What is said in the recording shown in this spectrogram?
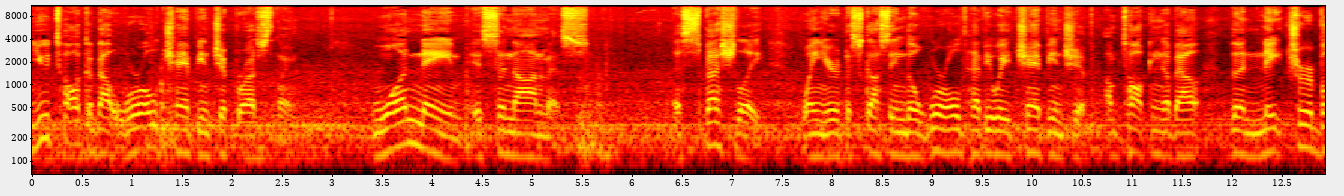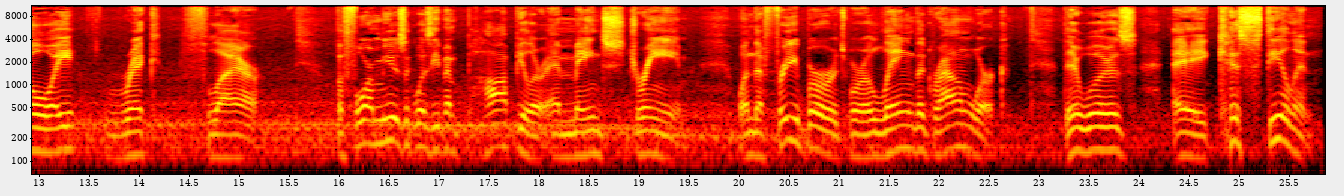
When you talk about World Championship Wrestling, one name is synonymous, especially when you're discussing the World Heavyweight Championship. I'm talking about the Nature Boy, Ric Flair. Before music was even popular and mainstream, when the Freebirds were laying the groundwork, there was a kiss stealing,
